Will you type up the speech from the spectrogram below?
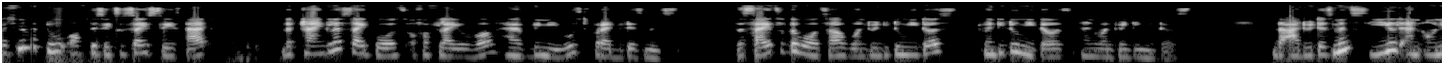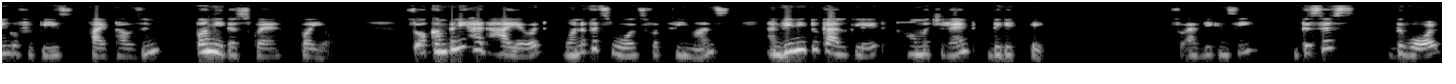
Question number 2 of this exercise says that the triangular side walls of a flyover have been used for advertisements. The sides of the walls are 122 meters, 22 meters and 120 meters. The advertisements yield an earning of rupees 5000 per meter square per year. So a company had hired one of its walls for 3 months and we need to calculate how much rent did it pay. So as we can see, this is the wall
